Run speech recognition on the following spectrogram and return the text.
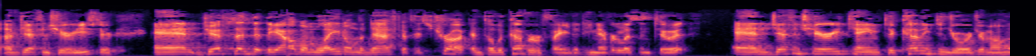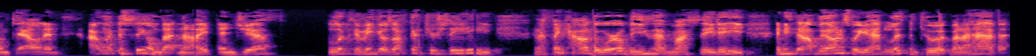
of Jeff and Sheri Easter. And Jeff said that the album laid on the dash of his truck until the cover faded. He never listened to it. And Jeff and Sheri came to Covington, Georgia, my hometown, and I went to see them that night. And Jeff looked at me, goes, I've got your CD. And I think, how in the world do you have my CD? And he said, I'll be honest with you, I hadn't listened to it, but I haven't.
